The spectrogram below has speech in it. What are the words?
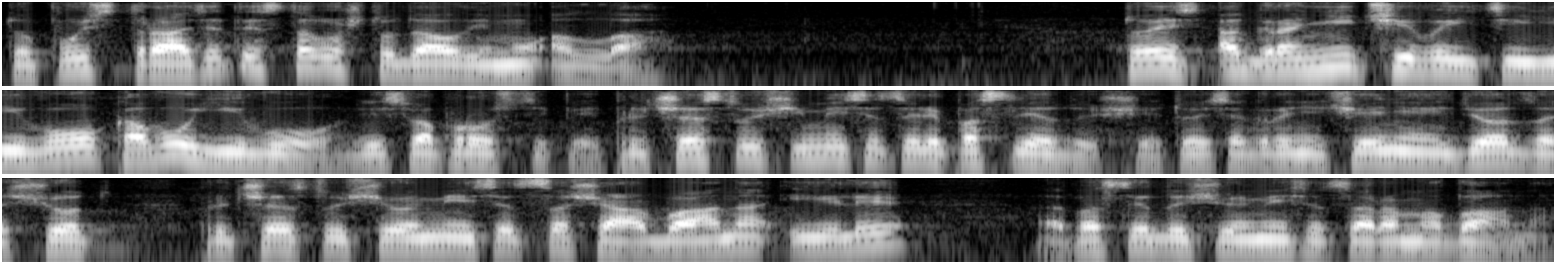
то пусть тратит из того, что дал ему Аллах. То есть ограничивайте его, кого его? Здесь вопрос теперь. Предшествующий месяц или последующий? То есть ограничение идет за счет предшествующего месяца Шабана или последующего месяца Рамадана.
